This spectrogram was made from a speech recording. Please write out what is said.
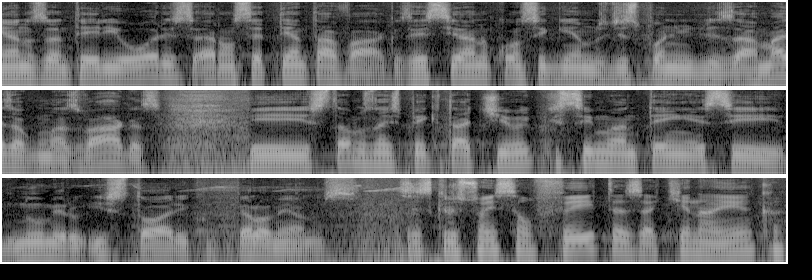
anos anteriores eram 70 vagas. Esse ano conseguimos disponibilizar mais algumas vagas e estamos na expectativa que se mantenha esse número histórico, pelo menos. As inscrições são feitas aqui na ENCA?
